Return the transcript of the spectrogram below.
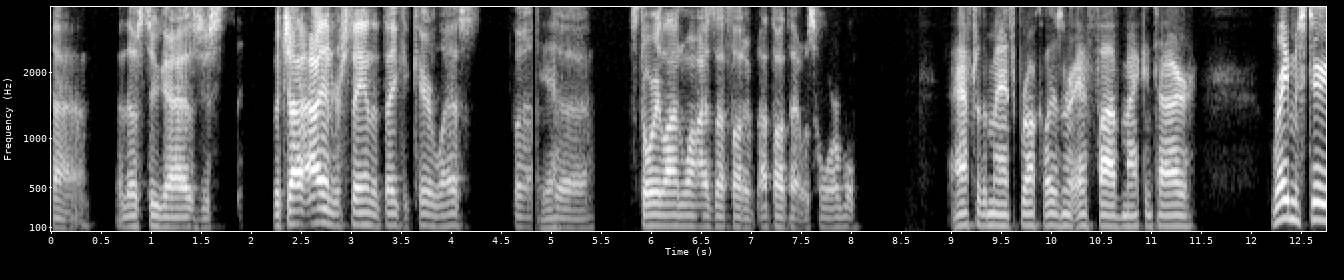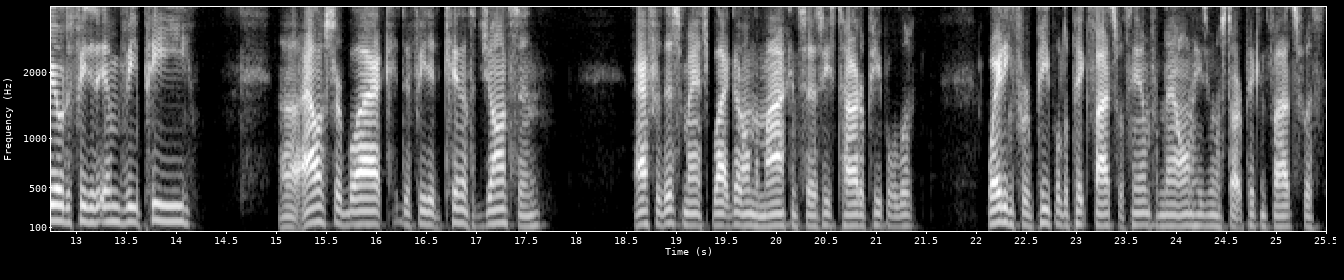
uh, and those two guys just, which I, I understand that they could care less, but Yeah. uh, storyline wise, I thought it, I thought that was horrible. After the match, Brock Lesnar F5 McIntyre. Rey Mysterio defeated MVP. Uh, Aleister Black defeated Kenneth Johnson. After this match, Black got on the mic and says he's tired of people look waiting for people to pick fights with him. From now on, he's going to start picking fights with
